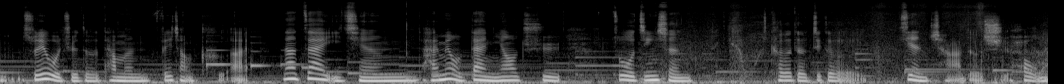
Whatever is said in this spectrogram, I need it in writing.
嗯，所以我觉得他们非常可爱。那在以前还没有带你要去做精神科的这个检查的时候呢，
